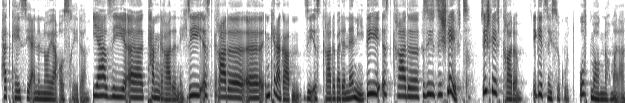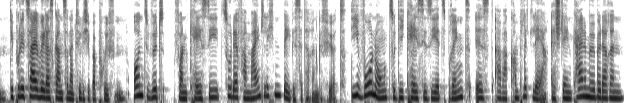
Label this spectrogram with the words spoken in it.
hat Casey eine neue Ausrede. Ja, sie äh, kann gerade nicht. Sie ist gerade äh, im Kindergarten. Sie ist gerade bei der Nanny. Sie ist gerade, sie, sie schläft. Sie schläft gerade. Ihr geht's nicht so gut. Ruft morgen nochmal an. Die Polizei will das Ganze natürlich überprüfen und wird von Casey zu der vermeintlichen Babysitterin geführt. Die Wohnung, zu die Casey sie jetzt bringt, ist aber komplett leer. Es stehen keine Möbel darin,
